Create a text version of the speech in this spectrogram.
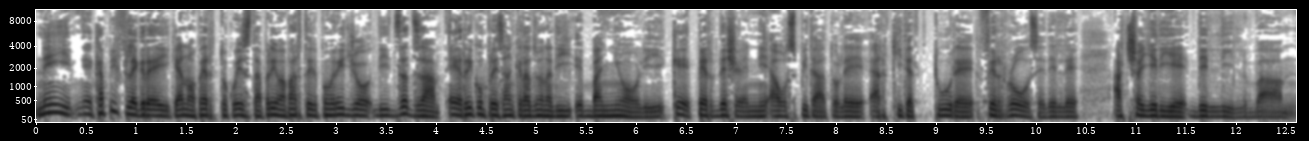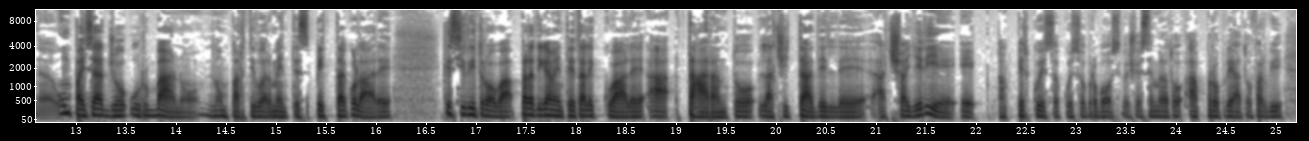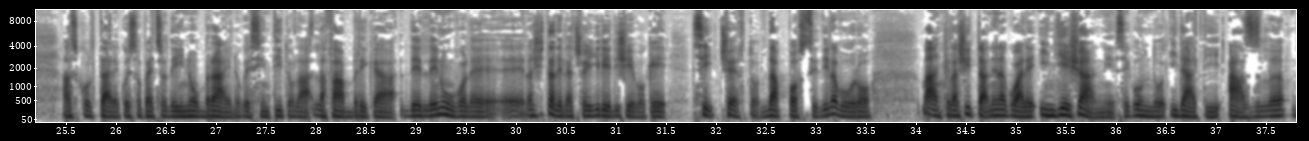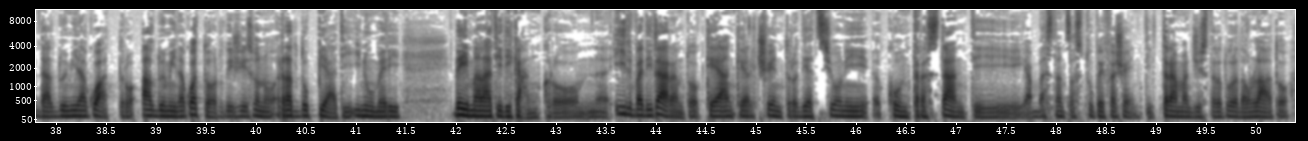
Nei campi flegrei che hanno aperto questa prima parte del pomeriggio di Zazà è ricompresa anche la zona di Bagnoli che per decenni ha ospitato le architetture ferrose delle acciaierie dell'Ilva, un paesaggio urbano non particolarmente spettacolare che si ritrova praticamente tale quale a Taranto, la città delle acciaierie e per questo, a questo proposito, ci è sembrato appropriato farvi ascoltare questo pezzo dei No Braino che si intitola La fabbrica delle nuvole. Eh, la città delle acciaierie, dicevo che sì, certo, dà posti di lavoro, ma anche la città nella quale in dieci anni, secondo i dati ASL, dal 2004 al 2014 sono raddoppiati i numeri dei malati di cancro. Ilva di Taranto, che è anche al centro di azioni contrastanti abbastanza stupefacenti tra magistratura da un lato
